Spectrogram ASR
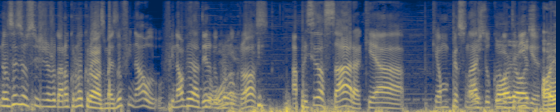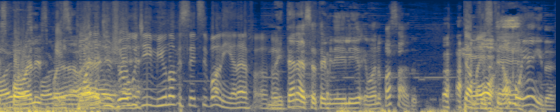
não sei se vocês já jogaram Chrono Cross, mas no final, o final verdadeiro do Chrono Cross, a Princesa Sarah, que é a que é um personagem do Chrono Trigger. Ó, spoiler, spoiler. Spoiler de um jogo de 1900 e bolinha, né? Não interessa, eu terminei ele o ano passado. Então, mas. É final ruim ainda.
